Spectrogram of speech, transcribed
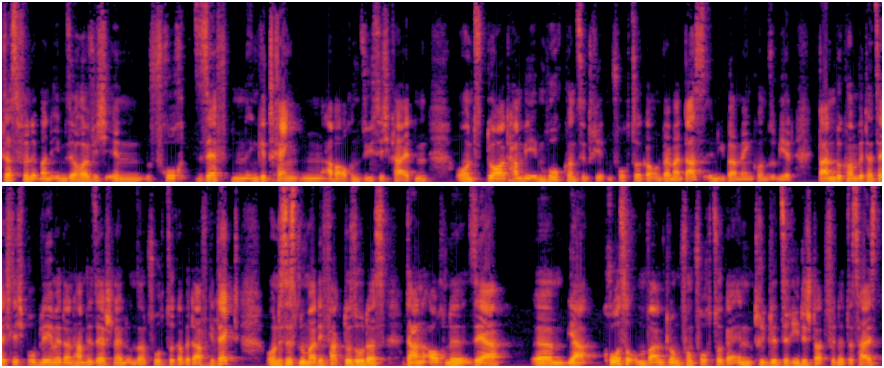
das findet man eben sehr häufig in Fruchtsäften, in Getränken, aber auch in Süßigkeiten. Und dort haben wir eben hochkonzentrierten Fruchtzucker. Und wenn man das in Übermengen konsumiert, dann bekommen wir tatsächlich Probleme, dann haben wir sehr schnell unseren Fruchtzuckerbedarf mhm. gedeckt. Und es ist nun mal de facto so, dass dann auch eine sehr ähm, ja, große Umwandlung vom Fruchtzucker in Triglyceride stattfindet. Das heißt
